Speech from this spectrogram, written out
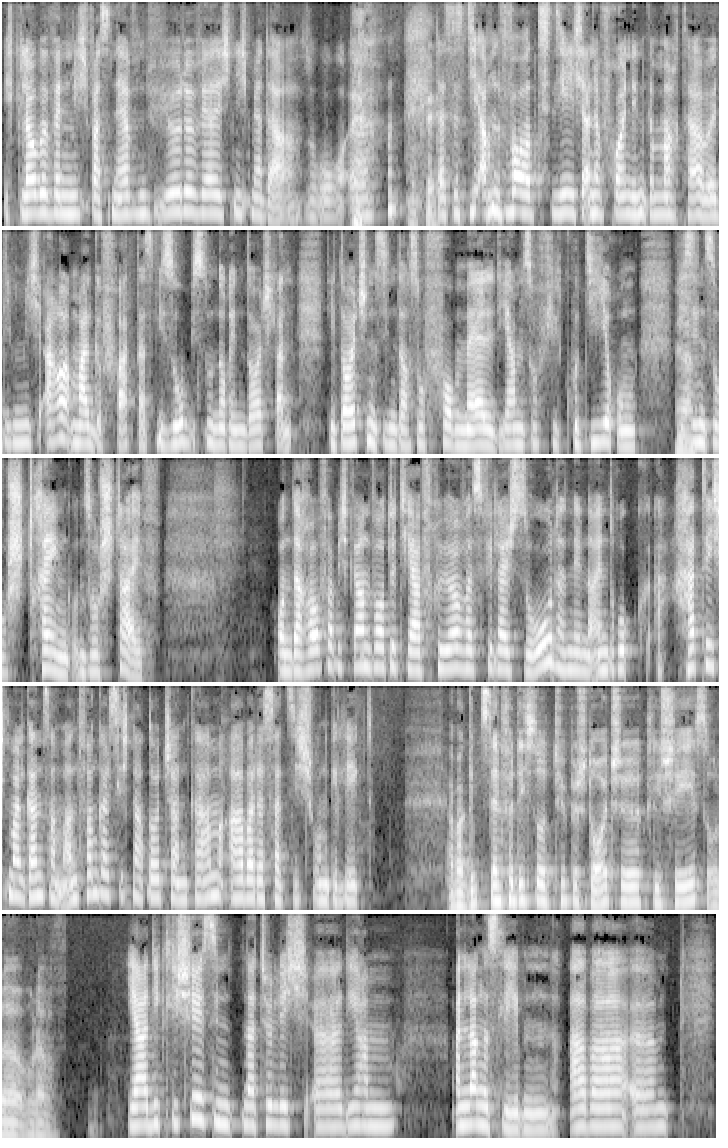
Ich glaube, wenn mich was nerven würde, wäre ich nicht mehr da. So, äh, Okay. das ist die Antwort, die ich einer Freundin gemacht habe, die mich auch mal gefragt hat: Wieso bist du noch in Deutschland? Die Deutschen sind doch so formell, die haben so viel Kodierung, die Ja. sind so streng und so steif. Und darauf habe ich geantwortet, ja, früher war es vielleicht so, dann den Eindruck hatte ich mal ganz am Anfang, als ich nach Deutschland kam, aber das hat sich schon gelegt. Aber gibt's denn für dich so typisch deutsche Klischees oder, oder Ja, die Klischees sind natürlich, äh, die haben ein langes Leben, aber ähm,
